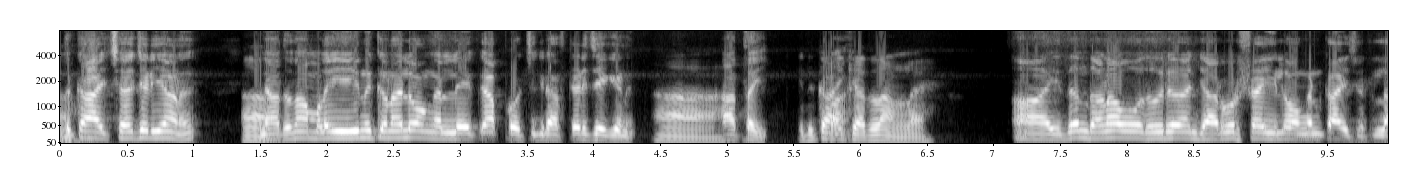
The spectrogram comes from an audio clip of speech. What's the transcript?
ഇത് കാഴ്ച ചെടിയാണ്. പിന്നെ അത് നമ്മൾ ഈ നിൽക്കുന്ന ലോങ്ങലിലേക്ക് അപ്രോച്ച് ഗ്രാഫ്റ്റ് അടിച്ചേക്കാണ്. ആ. തൈ. ഇത് കായ്ക്കാത്തതാണല്ലേ? ആ ഇതെന്താണോ ഒരു അഞ്ചാറ് വർഷമായി ലോങ്ങൻ കായ്ച്ചിട്ടില്ല.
